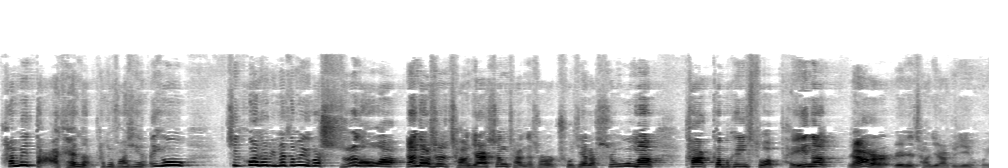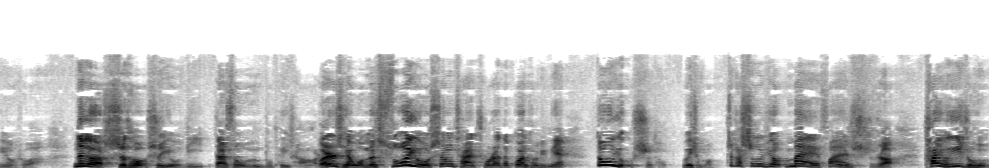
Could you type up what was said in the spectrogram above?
还没打开呢，他就发现，哎呦。这个罐头里面怎么有个石头啊？难道是厂家生产的时候出现了失误吗？他可不可以索赔呢？然而，人家厂家最近回应说，那个石头是有的，但是我们不赔偿，而且我们所有生产出来的罐头里面都有石头。为什么？这个石头叫麦饭石啊。它有一种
